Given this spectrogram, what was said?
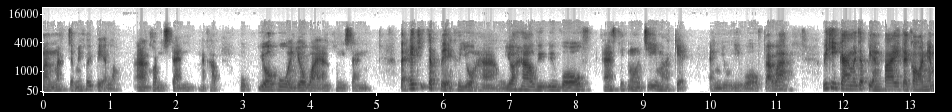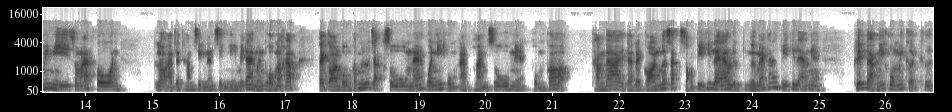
มันมักจะไม่ค่อยเปลี่ยนหรอก are constant นะครับ your who and your why are constant แต่ไอ้ที่จะเปลี่ยนคือ your how your how will evolve as technology market and you evolve แปลว่าวิธีการมันจะเปลี่ยนไป แต่ก่อนเนี้ยไม่มีสมาร์ทโฟน เราอาจจะทำสิ่งนั้นสิ่งนี้ไม่ได้เหมือนผมครับ แต่ก่อนผมก็ไม่รู้จักซูมนะ วันนี้ผมอัดผ่านซูมเนี่ย ผมก็ทำได้ แต่แต่ก่อนเมื่อสัก 2 ปีที่แล้ว หรือหรือแม้กระทั่งปีที่แล้วเนี่ย คลิปแบบนี้คงไม่เกิดขึ้น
